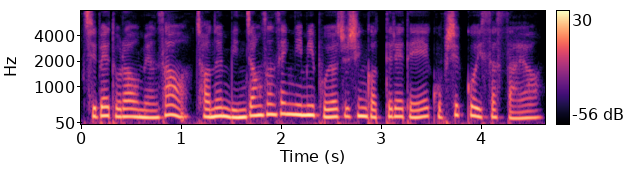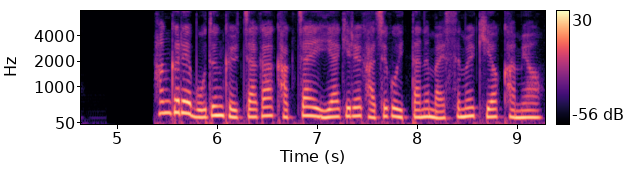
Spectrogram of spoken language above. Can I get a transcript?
집에 돌아오면서 저는 민정 선생님이 보여주신 것들에 대해 곱씹고 있었어요. 한글의 모든 글자가 각자의 이야기를 가지고 있다는 말씀을 기억하며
